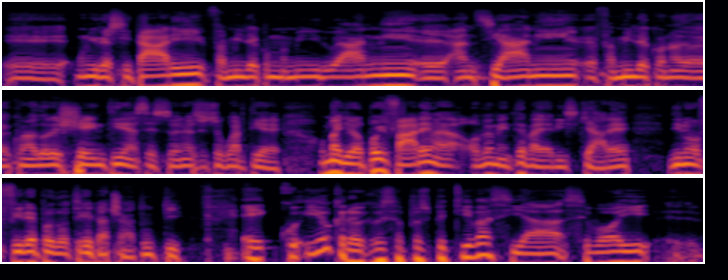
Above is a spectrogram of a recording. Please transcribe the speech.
eh, universitari, famiglie con bambini di due anni, eh, anziani, eh, famiglie con, eh, con adolescenti nello stesso, nello stesso, quartiere. O meglio, lo puoi fare, ma ovviamente vai a rischiare di non offrire prodotti che piacciono a tutti. E io credo che questa prospettiva sia, se vuoi eh,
